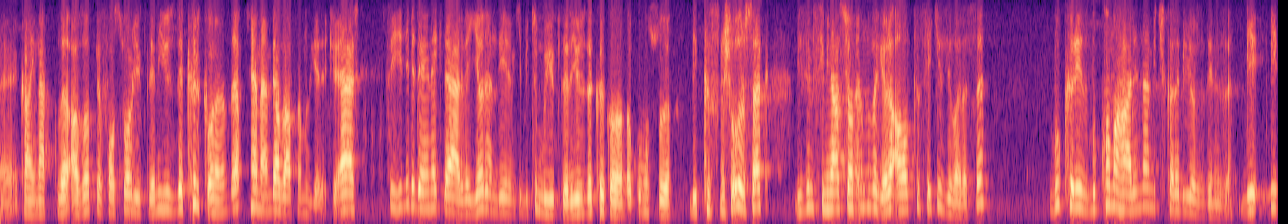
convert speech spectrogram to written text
e, kaynaklı azot ve fosfor yüklerini yüzde 40 oranında hemen bir azaltmamız gerekiyor. Eğer sihirli bir değnek değer ve yarın diyelim ki bütün bu yükleri %40 oranında bu musluğu bir kısmış olursak bizim simülasyonlarımıza göre 6-8 yıl arası bu kriz, bu koma halinden bir çıkarabiliyoruz denize. Bir, bir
